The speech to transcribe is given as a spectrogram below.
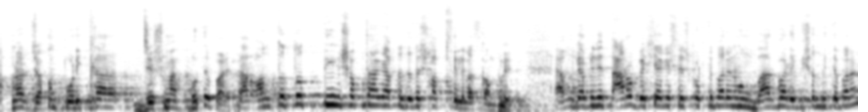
আপনার যখন পরীক্ষা যে সময় হতে পারে, তার অন্তত তিন সপ্তাহ আগে আপনার যাতে সব সিলেবাস কমপ্লিট এমনকি আপনি যদি তারও বেশি আগে শেষ করতে পারেন এবং বারবার রিভিশন দিতে পারেন,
